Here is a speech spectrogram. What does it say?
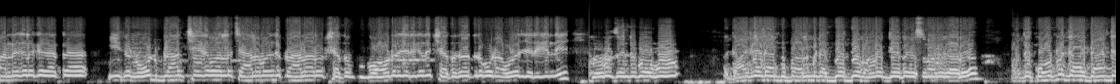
పండగలకు గట్రా ఇక్కడ రోడ్ బ్లాక్ చేయడం వల్ల చాలా మంది ప్రాణాలు క్షత పోవడం జరిగింది. క్షతగాత్ర కూడా అవ్వడం జరిగింది. చంద్రబాబు కాకినాడ ఎంపీ పార్లమెంట్ అభ్యర్థి వంగ గీత విశ్వనాథ్ గారు ప్రతి కోట్ల గా- గాంధీ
